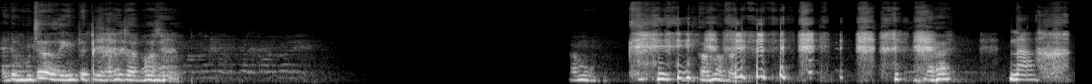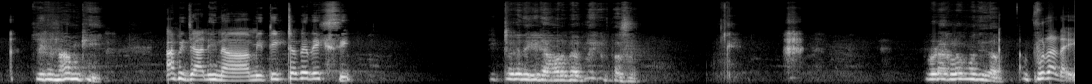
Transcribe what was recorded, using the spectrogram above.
এটা মুছে আছে কিন্তু হাতে চার তার না। নাম কি? আমি জানি না আমি টিকটকে দেখছি। টিকটকে দেখি আমার ব্যবহার করতেছে। পুরোটা গুলো মধ্যে দাও। পুরাটাই।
